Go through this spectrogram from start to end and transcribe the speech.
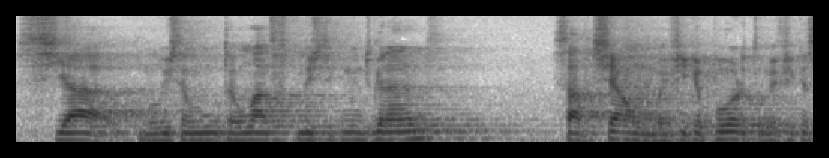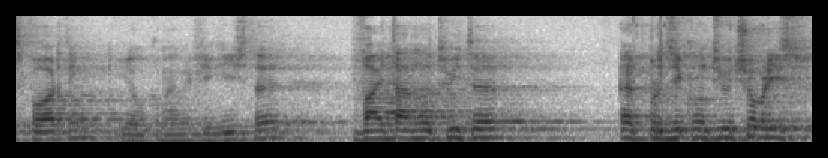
se há, como o Luís tem um, tem um lado futebolístico muito grande, sabe que se há um Benfica Porto, um Benfica Sporting, e ele como é benfiquista, vai estar no Twitter a produzir conteúdos sobre isso.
